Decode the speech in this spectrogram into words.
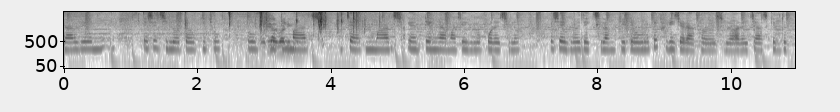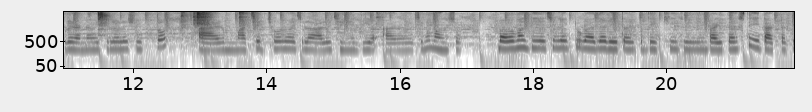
জাল দিয়ে নিয়ে এসেছিল তো কিছু পুঁটি মাছ চ্যাক মাছ টেংরা মাছ এগুলো পড়েছিল। তো সেগুলোই দেখছিলাম কেটে ওগুলোকে ফ্রিজে রাখা হয়েছিল। আর এই যে আজকে দুপুরে রান্না হয়েছিল হলো শুক্তো আর মাছের ঝোল হয়েছিল আলু ঝিঙে দিয়ে আর হয়েছিল মাংস। বাবা মা গিয়েছিল একটু বাজারে, তারপর দেখি যে বাড়িতে আসতে এই তাকটাকে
